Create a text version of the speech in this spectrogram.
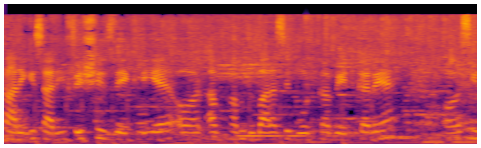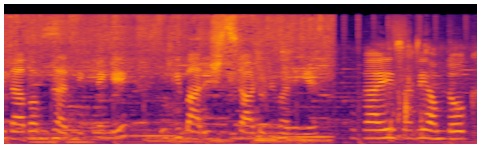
सारी की सारी फिशेस देख ली है और अब हम दोबारा से बोट का वेट कर रहे हैं और सीधा अब हम घर निकलेंगे क्योंकि बारिश स्टार्ट होने वाली है। तो गाइस अभी हम लोग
